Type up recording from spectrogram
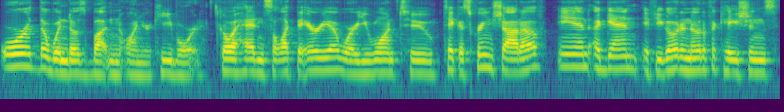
or the Windows button on your keyboard. Go ahead and select the area where you want to take a screenshot of. And again, if you go to notifications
